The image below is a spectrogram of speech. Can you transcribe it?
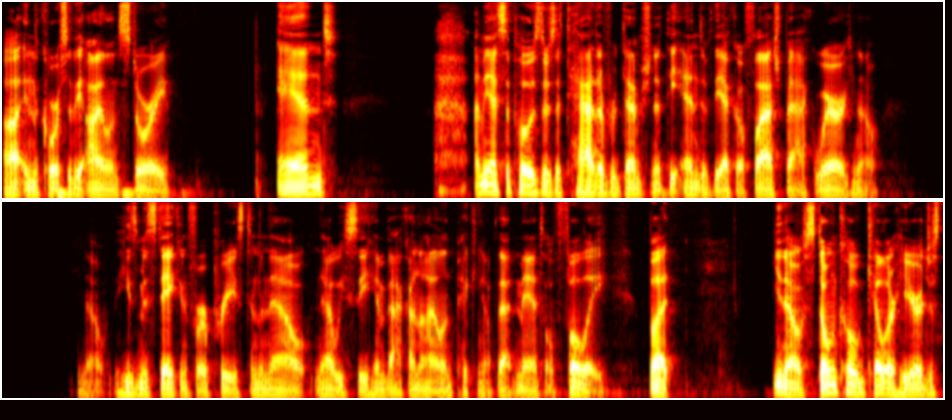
uh, in the course of the island story, and I mean, I suppose there's a tad of redemption at the end of the Eko flashback where you know, you know, he's mistaken for a priest, and now now we see him back on island picking up that mantle fully, but you know, stone cold killer here, just,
